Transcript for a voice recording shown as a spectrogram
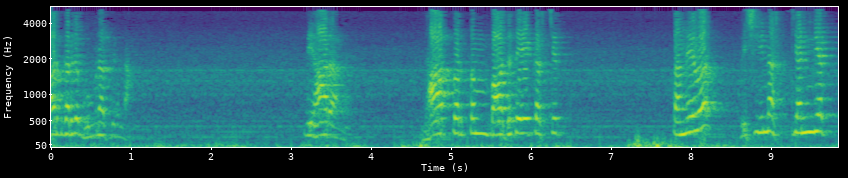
अर्थ करके घूमना, फिरना। विहार आना। धात्वर्थम बाधते कश्चित। तमेव विशीनस्त्यन्य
